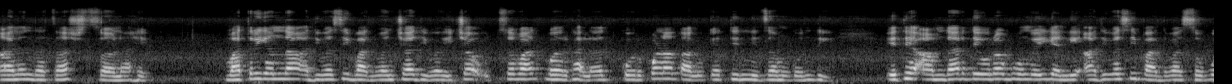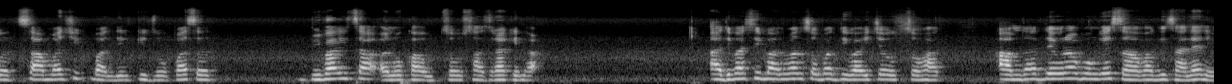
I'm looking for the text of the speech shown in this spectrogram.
आनंदाचा सण आहे. मात्र यंदा आदिवासी बांधवांच्या दिवाळीच्या उत्सवात भर घालत कोरपणा तालुक्यातील निजामगोंदी येथे आमदार देवराव भोंगळे यांनी आदिवासी बांधवांसोबत सामाजिक बांधिलकी जोपासत दिवाळीचा अनोखा उत्सव साजरा केला. आदिवासी बांधवांसोबत दिवाळीच्या उत्सवात आमदार देवराव भोंगे सहभागी झाल्याने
